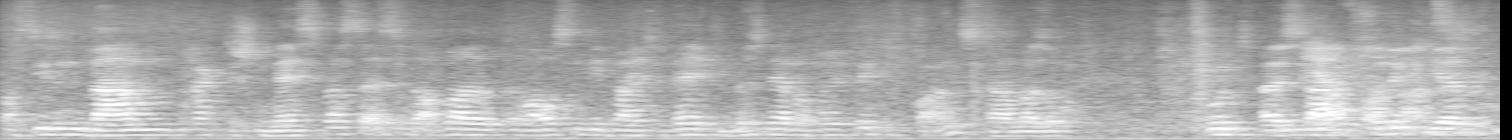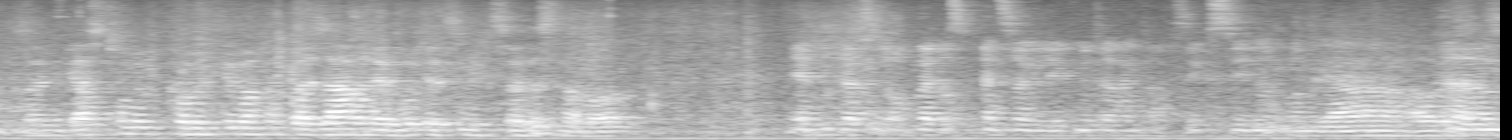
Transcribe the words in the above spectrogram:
aus diesem warmen, praktischen Nest, was da ist, und auch mal raus in die weite Welt. Die müssen ja noch nicht wirklich vor Angst haben. Also gut, als Ja, David hier seinen Gastcomic gemacht hat bei Sarah, der wurde jetzt ziemlich zerrissen, aber Ja gut, das sind auch weit aus dem Fenster gelegt mit der Hand ab 16 und ja, aber Ähm,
